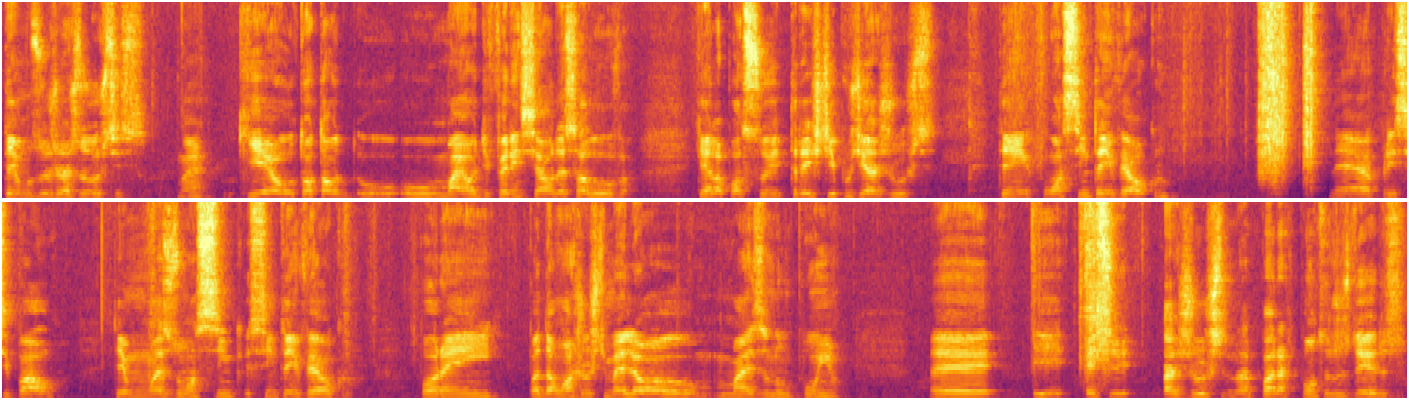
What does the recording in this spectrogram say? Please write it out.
temos os ajustes, né? que é o total, o, o maior diferencial dessa luva, que ela possui três tipos de ajustes. Tem uma cinta em velcro, né, a principal. Temos mais uma cinta em velcro, porém para dar um ajuste melhor, mais no punho. É, e esse ajuste para a ponta dos dedos,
